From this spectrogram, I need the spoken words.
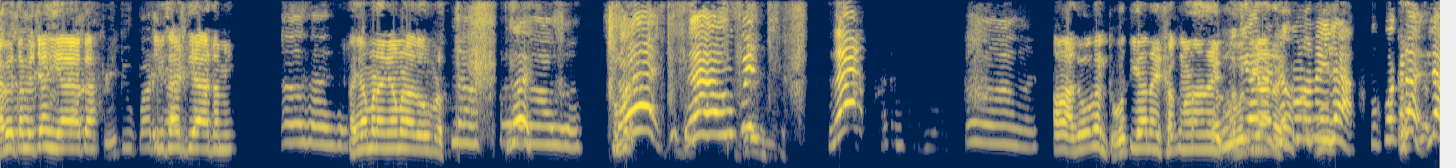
હવે તમે ક્યાંથી આયા હતા? ઈ સાઈડથી આયા તમે? હમણાં હમણાં તો ઉપડો. હા જો કે ધોતિયા નહીં ઠકમાણા નહીં ધોતિયા નહીં પકડા લે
